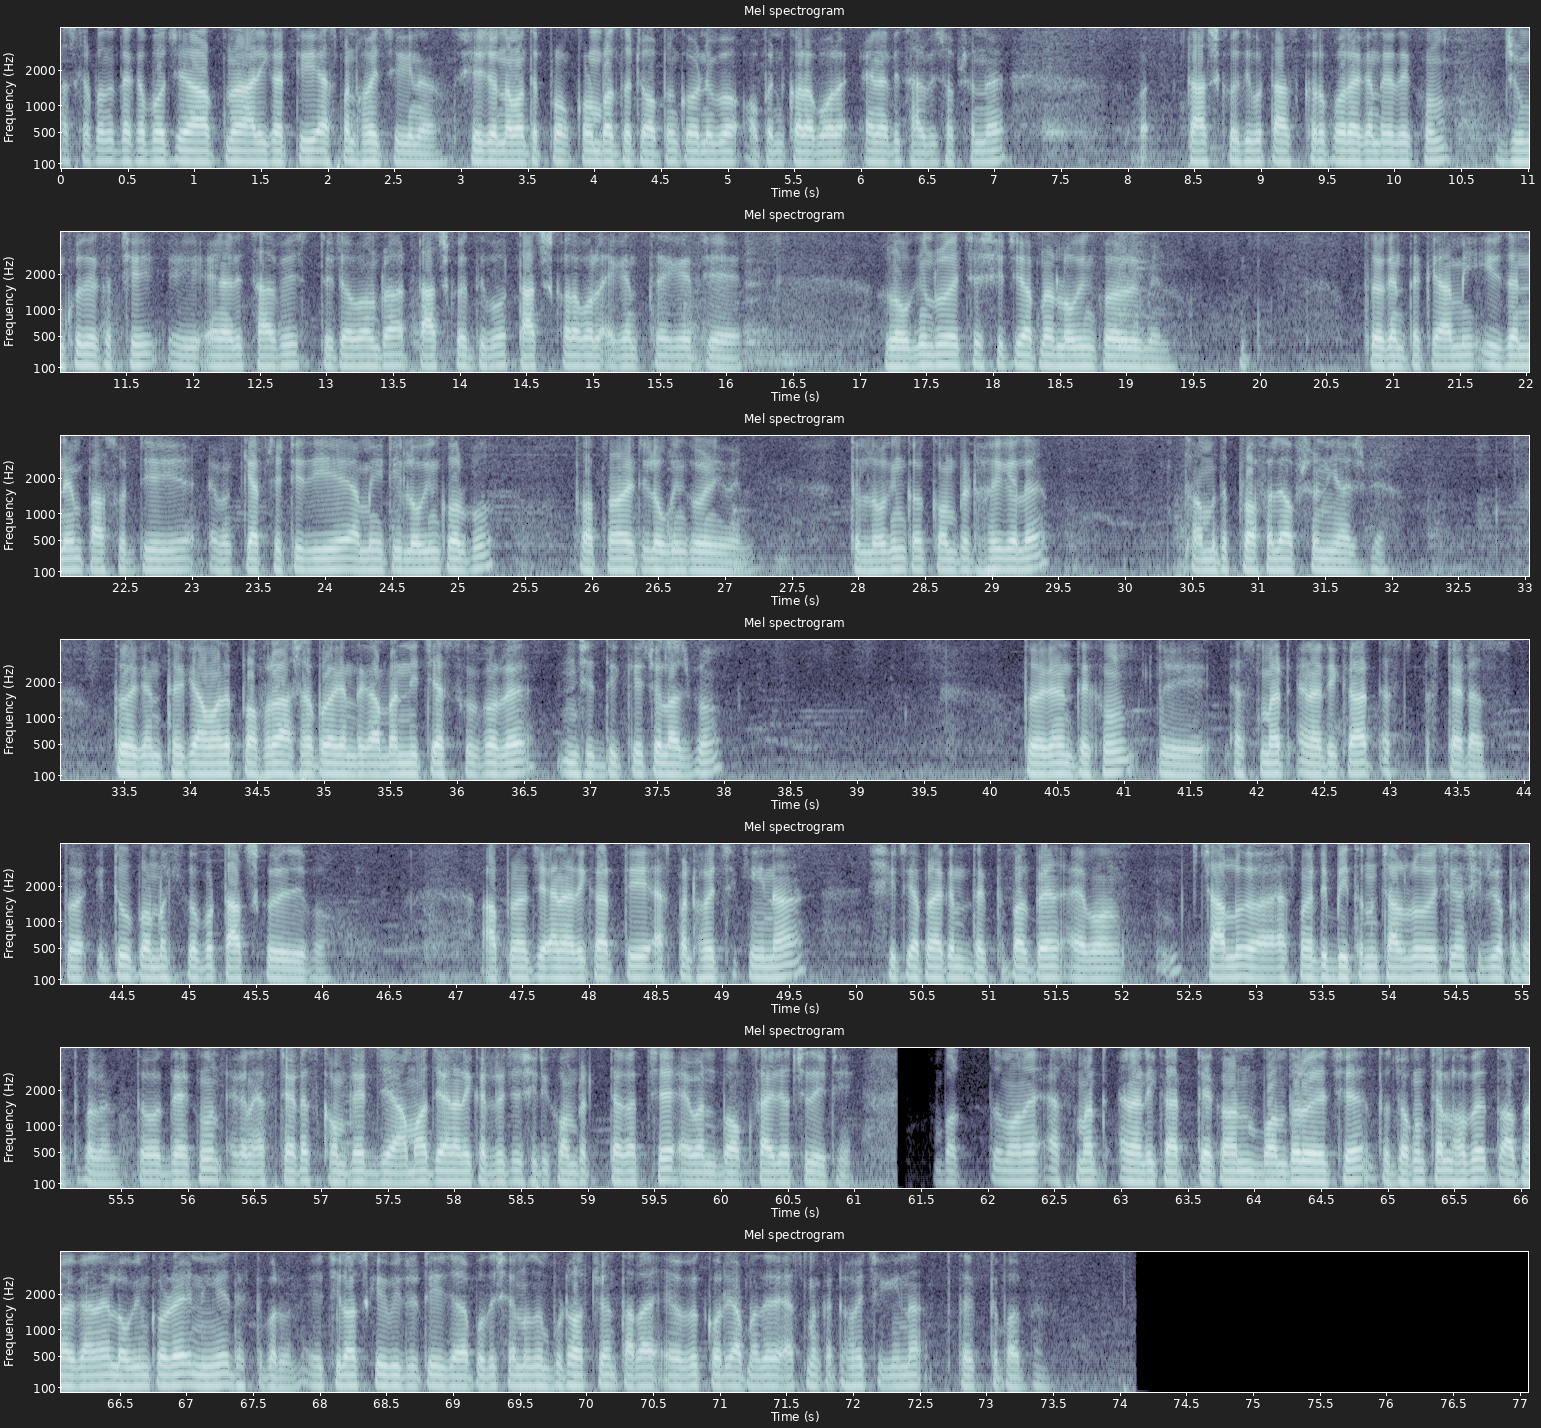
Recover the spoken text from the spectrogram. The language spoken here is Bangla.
আজকে আপনাদের দেখাবো যে আপনার আইডি কার্ডটি অ্যাসপেন্ড হয়েছে কিনা। সেই জন্য আমাদের ক্রোম ব্রাউজারটি ওপেন করে নেব। ওপেন করার পর এনআইডি সার্ভিস অপশনে টাচ করে দিব। টাচ করার পর এখান থেকে দেখুন জুম করে দেখাচ্ছি এই এনআইডি সার্ভিস এটা আমরা টাচ করে দিব। টাচ করার পর এখান থেকে যে লগ ইন রয়েছে, সেটি আপনার লগ ইন করে নেবেন। তো এখান থেকে আমি ইউজার নেম পাসওয়ার্ড দিয়ে এবং ক্যাপচারটি দিয়ে আমি এটি লগ ইন করব। তো আপনারা এটি লগ ইন করে নেবেন। তো লগ ইন কমপ্লিট হয়ে গেলে তো আমাদের প্রোফাইলে অপশন নিয়ে আসবে। তো এখান থেকে আমাদের প্রোফাইলে আসার পর এখান থেকে আমরা নিচে স্ক্রল করে নিচের দিকে চলে আসব। তো এখানে দেখুন এই স্মার্ট এনআইডি কার্ড স্ট্যাটাস তো এটির উপর আমরা কী করব? টাচ করে দেব। আপনার যে এনআইডি কার্ডটি স্মার্ট হয়েছে কি না সেটি আপনারা এখানে দেখতে পারবেন এবং চালু স্মার্টটি বিতরণ চালু রয়েছে কিনা সেটি আপনি দেখতে পারবেন। তো দেখুন, এখানে স্ট্যাটাস কমপ্লিট যে আমার যে এনআইডি কার্ড রয়েছে, সেটি কমপ্লিট দেখাচ্ছে, এবং বক্স সাইডে হচ্ছে এটি বর্তমানে স্মার্ট এনআইডি কার্ডটি এখন বন্ধ রয়েছে, তো যখন চালু হবে, তো আপনারা এখানে লগ করে নিয়ে দেখতে পারবেন। এই ছিল আজকে ভিডিওটি যারা প্রতিষ্ঠান নতুন ভোটার হচ্ছেন, তারা এভাবে করে আপনাদের স্মার্ট কার্ড হয়েছে কি না দেখতে পারবেন।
